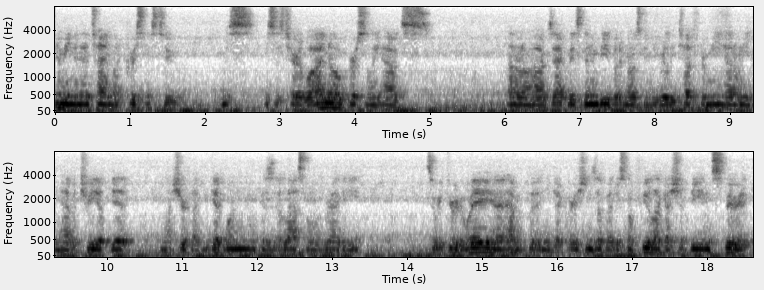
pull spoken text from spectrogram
I mean, in a time like Christmas too, this this is terrible. I know personally how it's. I don't know how exactly it's going to be, but I know it's going to be really tough for me. I don't even have a tree up yet. I'm not sure if I can get one because the last one was raggedy. So we threw it away, and I haven't put any decorations up. I just don't feel like I should be in the spirit,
